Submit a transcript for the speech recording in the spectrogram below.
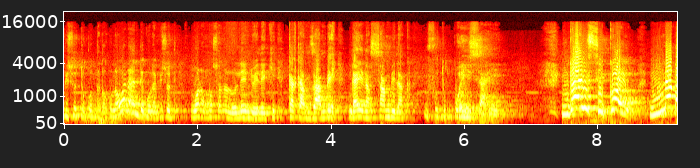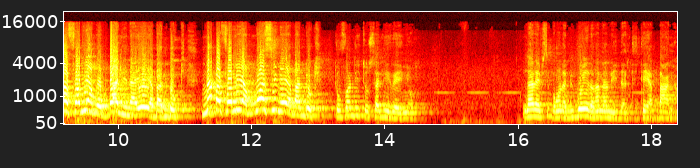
biso tokotaka kuna wana ndeko na biso te mwana mwasi wana lolendo eleki kaka nzambe ngai nasambelaka ifo tokweyisa ye ngai sikoyo na bafami ya mobali na ye ya bandoki na bafami ya mwasi na ye ya bandoki tovandi tosali réunion ngai nayebisi bango na biboyela ngai nano identité ya bana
